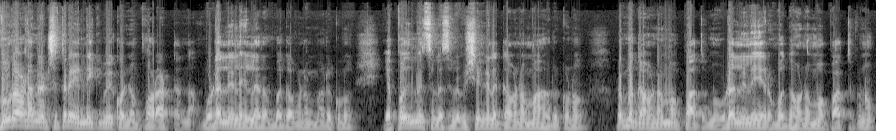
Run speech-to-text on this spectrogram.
பூராட நட்சத்திரம் என்றைக்குமே கொஞ்சம் போராட்டம் தான் உடல்நிலையில் ரொம்ப கவனமாக இருக்கணும். எப்போதுமே சில சில விஷயங்களில் கவனமாக இருக்கணும். ரொம்ப கவனமாக பார்த்துக்கணும். உடல்நிலையை ரொம்ப கவனமாக பார்த்துக்கணும்.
